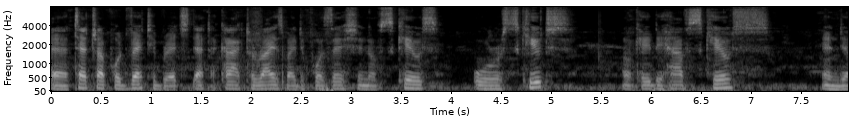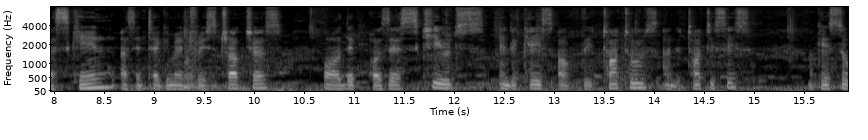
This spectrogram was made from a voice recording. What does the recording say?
uh, tetrapod vertebrates that are characterized by the possession of scales or scutes. Okay, they have scales in their skin as integumentary structures, or they possess scutes in the case of the turtles and the tortoises Okay, so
